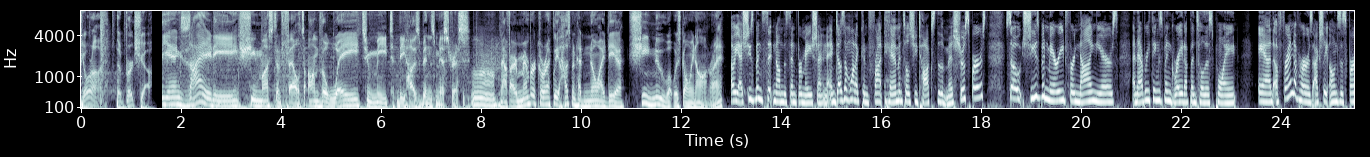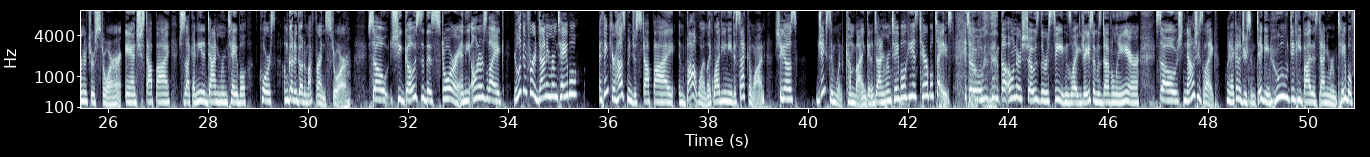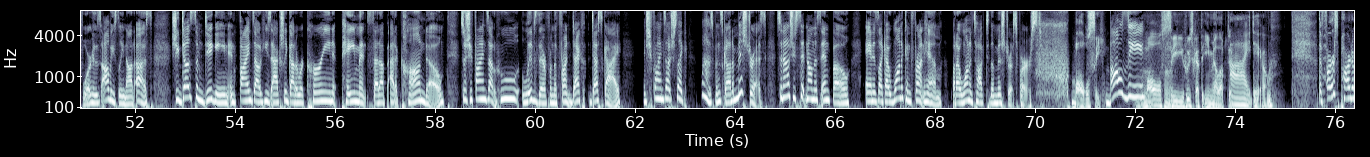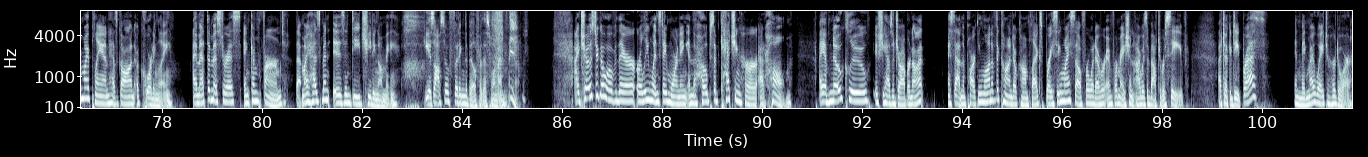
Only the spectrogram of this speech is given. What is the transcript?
You're on The Burt Show. The anxiety she must have felt on the way to meet the husband's mistress. Mm. Now, if I remember correctly, a husband had no idea. She knew what was going on, right? Oh, yeah. She's been sitting on this information and doesn't want to confront him until she talks to the mistress first. So she's been married for nine years and everything's been great up until this point. And a friend of hers actually owns this furniture store. And she stopped by. She's like, I need a dining room table. Of course, I'm going to go to my friend's store. Hmm. So she goes to this store, and the owner's like, You're looking for a dining room table? I think your husband just stopped by and bought one. Like, why do you need a second one? She goes, Jason wouldn't come by and get a dining room table. He has terrible taste. So the owner shows the receipt and is like, Jason was definitely here. So now she's like, wait, I got to do some digging. Who did he buy this dining room table for? Because it's obviously not us. She does some digging and finds out he's actually got a recurring payment set up at a condo. So she finds out who lives there from the front de- desk guy. And she finds out, she's like, my husband's got a mistress. So now she's sitting on this info and is like, I want to confront him, but I want to talk to the mistress first. Ballsy. Ballsy. Ballsy. Who's got the email up to? I do. The first part of my plan has gone accordingly. I met the mistress and confirmed that my husband is indeed cheating on me. He is also footing the bill for this woman. I chose to go over there early Wednesday morning in the hopes of catching her at home. I have no clue if she has a job or not. I sat in the parking lot of the condo complex, bracing myself for whatever information I was about to receive. I took a deep breath and made my way to her door.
